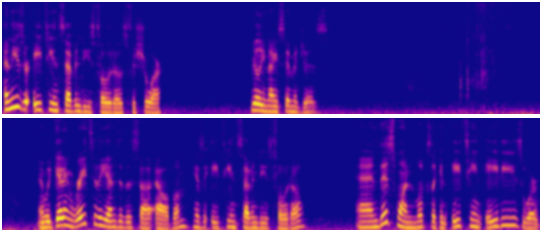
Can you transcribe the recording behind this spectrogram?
And these are 1870s photos for sure. Really nice images. And we're getting right to the end of this uh, album. Here's an 1870s photo. And this one looks like an 1880s or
